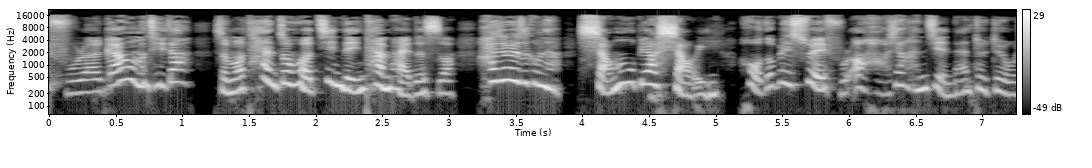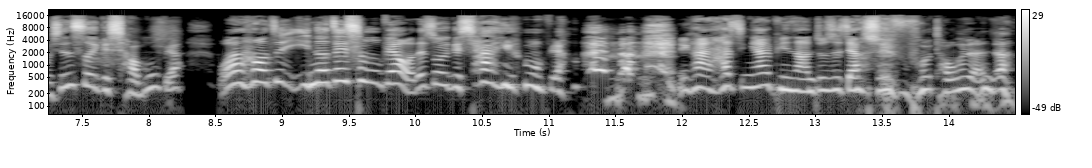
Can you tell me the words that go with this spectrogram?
服了。刚刚我们提到什么碳中和、净零碳排的时候，他就一直跟我讲小目标、小赢，我都被说服了。哦，好像很简单，对对，我先设一个小目标，我然后这赢了这次目标，我再做一个下一个目标。你看他应该平常就是这样说服同仁的。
